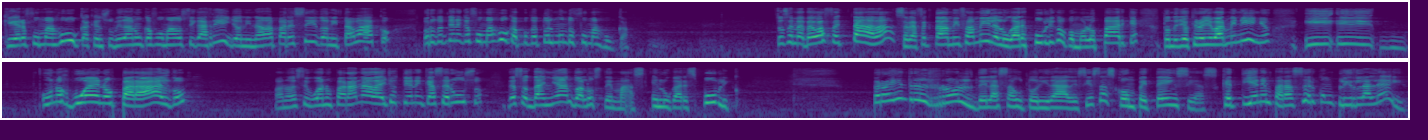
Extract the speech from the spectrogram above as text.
quiere fumar juca, que en su vida nunca ha fumado cigarrillo, ni nada parecido, ni tabaco, pero usted tiene que fumar juca porque todo el mundo fuma juca. Entonces me veo afectada, se ve afectada mi familia, lugares públicos como los parques, donde yo quiero llevar mi niño, y, unos buenos para algo, para no decir buenos para nada, ellos tienen que hacer uso de eso, dañando a los demás en lugares públicos. Pero ahí entra el rol de las autoridades y esas competencias que tienen para hacer cumplir la ley.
